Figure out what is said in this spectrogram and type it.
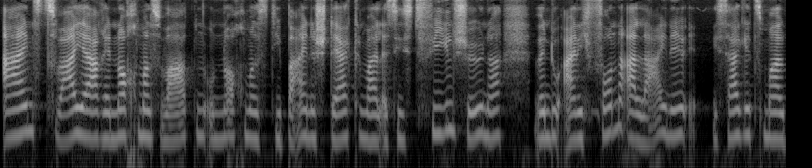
eins, zwei Jahre nochmals warten und nochmals die Beine stärken, weil es ist viel schöner, wenn du eigentlich von alleine, ich sage jetzt mal,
